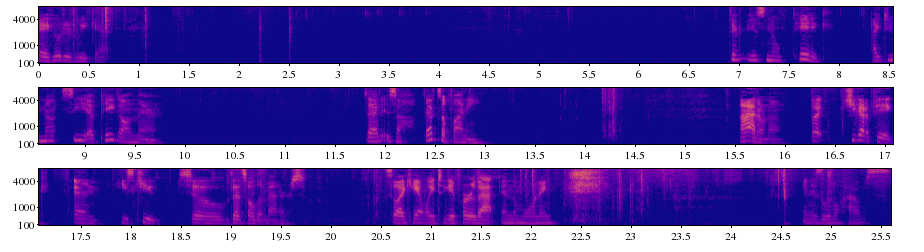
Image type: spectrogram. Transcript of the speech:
Okay, who did we get? There is no pig. I do not see a pig on there. That is a that's a bunny. I don't know, but she got a pig and he's cute, so that's all that matters. So I can't wait to give her that in the morning in his little house.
